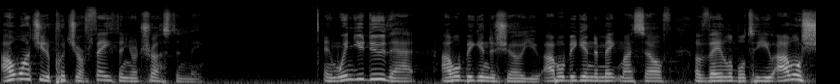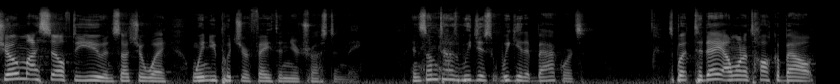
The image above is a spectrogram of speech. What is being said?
I want you to put your faith and your trust in me. And when you do that, I will begin to show you. I will begin to make myself available to you. I will show myself to you in such a way when you put your faith and your trust in me. And sometimes we just we get it backwards. But today I want to talk about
